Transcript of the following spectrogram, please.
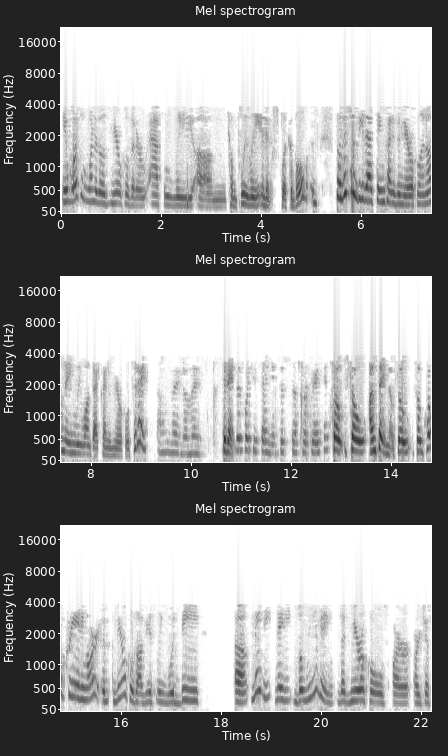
it wasn't one of those miracles that are absolutely um, completely inexplicable. So this would be that same kind of a miracle, and Amen, we want that kind of miracle today. Amen, amen. Today. That's what you're saying. Is this uh, co-creation? So, so I'm saying no. So, so co-creating our uh, miracles obviously would be uh, maybe, maybe believing that miracles are are just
